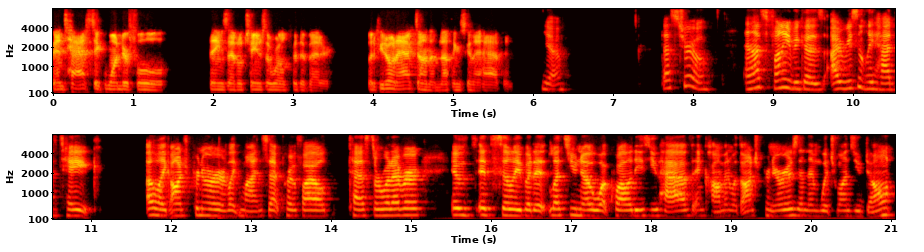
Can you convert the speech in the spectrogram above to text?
fantastic, wonderful things that'll change the world for the better. But if you don't act on them, nothing's going to happen. Yeah, that's true, and that's funny because I recently had to take a like entrepreneur like mindset profile test or whatever it, it's silly, but it lets you know what qualities you have in common with entrepreneurs and then which ones you don't.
